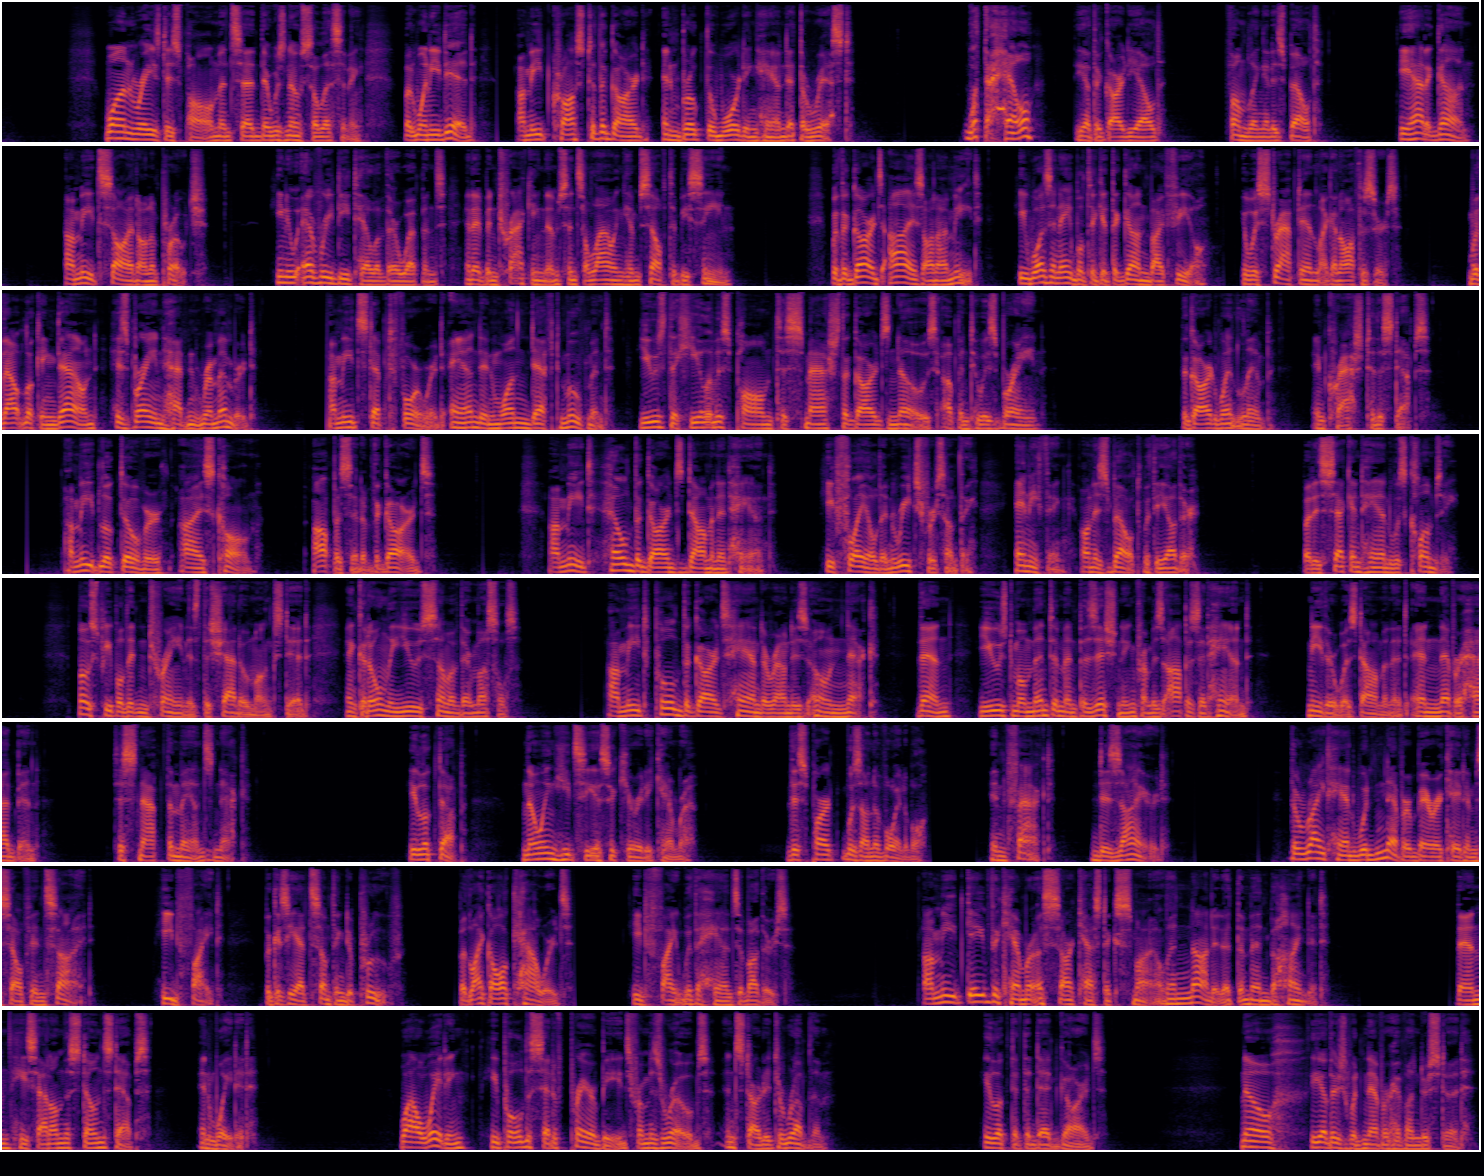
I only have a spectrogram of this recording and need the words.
One raised his palm and said there was no soliciting, but when he did, Amit crossed to the guard and broke the warding hand at the wrist. What the hell? the other guard yelled, fumbling at his belt. He had a gun. Amit saw it on approach. He knew every detail of their weapons and had been tracking them since allowing himself to be seen. With the guard's eyes on Amit, he wasn't able to get the gun by feel. It was strapped in like an officer's. Without looking down, his brain hadn't remembered. Amit stepped forward and, in one deft movement, used the heel of his palm to smash the guard's nose up into his brain. The guard went limp and crashed to the steps. Amit looked over, eyes calm, opposite of the guard's. Amit held the guard's dominant hand. He flailed and reached for something, anything, on his belt with the other. But his second hand was clumsy. Most people didn't train as the shadow monks did, and could only use some of their muscles. Amit pulled the guard's hand around his own neck, then used momentum and positioning from his opposite hand, neither was dominant and never had been, to snap the man's neck. He looked up, knowing he'd see a security camera. This part was unavoidable. In fact, desired. The right hand would never barricade himself inside. He'd fight, because he had something to prove. But like all cowards, he'd fight with the hands of others. Amit gave the camera a sarcastic smile and nodded at the men behind it. Then he sat on the stone steps and waited. While waiting, he pulled a set of prayer beads from his robes and started to rub them. He looked at the dead guards. No, the others would never have understood.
